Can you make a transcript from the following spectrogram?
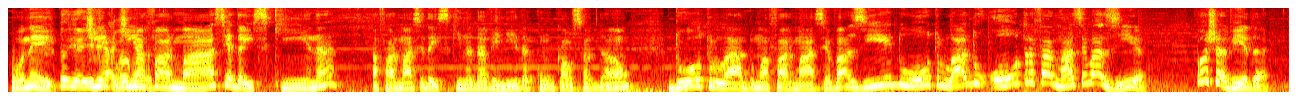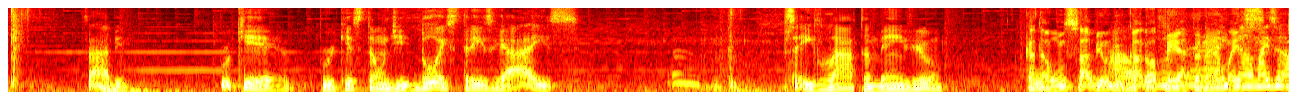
Ô, Ney, aí tinha, reclama, tinha a né? farmácia da esquina, a farmácia da esquina da avenida com o calçadão. Do outro lado, uma farmácia vazia e do outro lado, outra farmácia vazia. Poxa vida, sabe? Por quê? Por questão de dois, três reais? Sei lá também, viu? Cada um sabe onde Ah, o calo o povo- aperta, né? é, Mas, então, mas talvez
